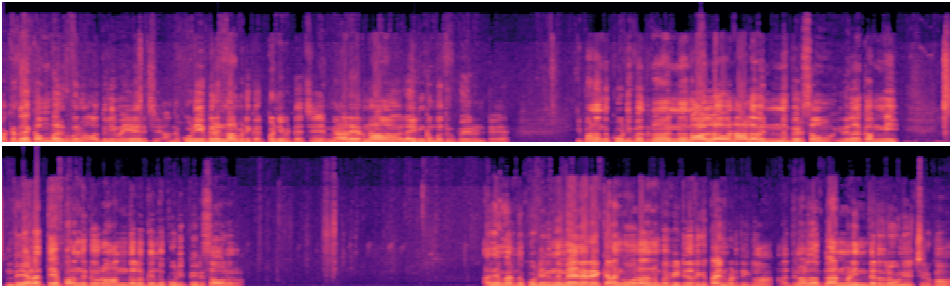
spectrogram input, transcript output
பக்கத்தில் கம்பம் இருக்குது பாருங்கள் அதுலேயுமே ஏறிச்சு. அந்த கொடியை இப்போ ரெண்டு நாள் முன்னாடி கட் பண்ணி விட்டாச்சு. மேலே ஏறினா லைன் கம்பத்துக்கு போயிருன்ட்டு. இப்போ ஆனால் அந்த கொடி பார்த்தீங்கன்னா இன்னும் நாலாவ நாலாவ இன்னும் பெருசாகும். இதெல்லாம் கம்மி. இந்த இடத்தையே பறந்துட்டு வரும். அந்தளவுக்கு இந்த கொடி பெருசாக வளரும். அதே மாதிரி இந்த கொடியிலேருந்துமே நிறைய கிழங்கு வரும். அதை நம்ம வீட்டு தவைக்கு பயன்படுத்திக்கலாம். அதனால தான் பிளான் பண்ணி இந்த இடத்துல ஊனி வச்சுருக்கோம்.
